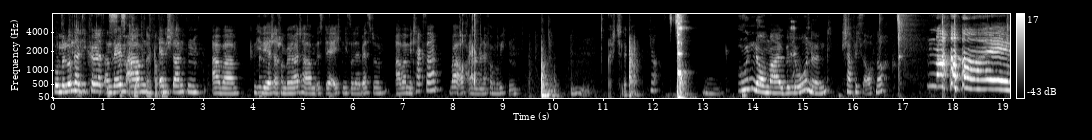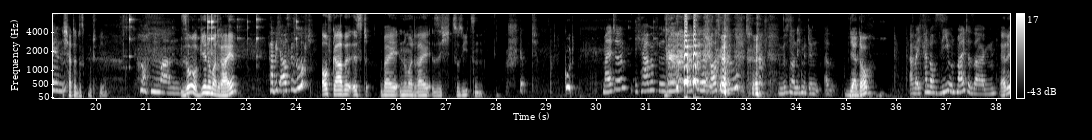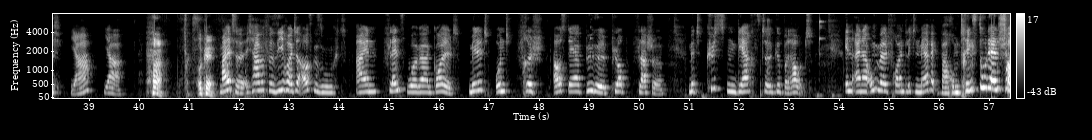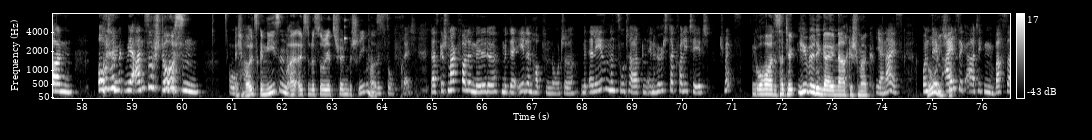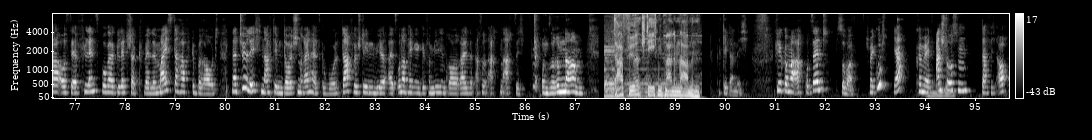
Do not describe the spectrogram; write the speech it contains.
Bummelunder-Likör ist am selben Abend einfach nicht. entstanden. Aber wie wir ja schon gehört haben, ist der echt nicht so der beste. Aber Metaxa war auch einer meiner Favoriten. Richtig lecker. Unnormal belohnend. Schaffe ich es auch noch? Nein! Ich hatte das gute Bier. Oh Mann. So, Bier Nummer 3. Habe ich ausgesucht? Aufgabe ist bei Nummer 3 sich zu siezen. Stimmt. Malte, ich habe für Sie heute ausgesucht. Wir müssen noch nicht mit dem. Also, Ja, doch. aber ich kann doch Sie und Malte sagen. Ehrlich? Ja? Ja. Ha. Okay. Malte, ich habe für Sie heute ausgesucht ein Flensburger Gold. Mild und frisch. Aus der Bügelplopp-Flasche. Mit Küstengerste gebraut. In einer umweltfreundlichen Mehrwert. Warum trinkst du denn schon? Ohne mit mir anzustoßen. Ich Oha. wollte es genießen, als du das so jetzt schön beschrieben Du hast. bist so frech. Das geschmackvolle Milde mit der edlen Hopfennote, mit erlesenen Zutaten in höchster Qualität. Schmeckt's? Oh, das hat ja übel den geilen Nachgeschmack. Ja, nice. Und Holy dem shit. einzigartigen Wasser aus der Flensburger Gletscherquelle, meisterhaft gebraut. Natürlich nach dem deutschen Reinheitsgebot. Dafür stehen wir als unabhängige Familienbrauerei seit 1888 mit unserem Namen. Dafür stehe ich mit meinem Namen. Steht da nicht. 4,8 Prozent. Super. Schmeckt gut? Ja? Können wir jetzt anstoßen? Darf ich auch?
